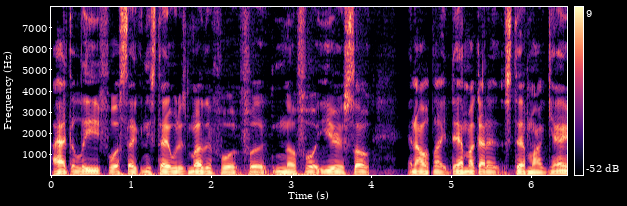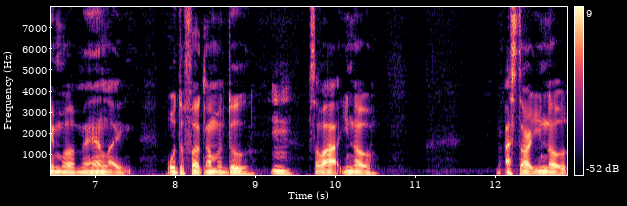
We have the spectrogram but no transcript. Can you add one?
I had to leave for a second. He stayed with his mother for for you know for a year or so, and I was like, damn, I gotta step my game up, man. Like, what the fuck I'm gonna do? Mm. So I, you know, I started, you know,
